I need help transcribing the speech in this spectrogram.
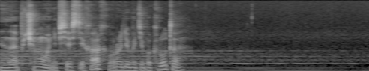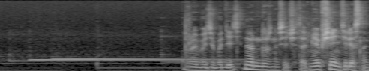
Не знаю почему, они все в стихах, вроде бы типа круто. Вроде бы типа дети, наверное, должны все читать. Мне вообще интересно,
